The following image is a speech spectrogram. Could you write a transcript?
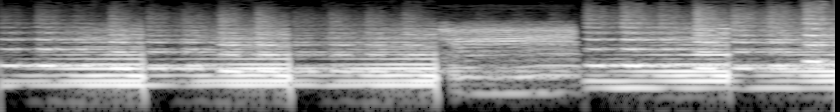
Thank you.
